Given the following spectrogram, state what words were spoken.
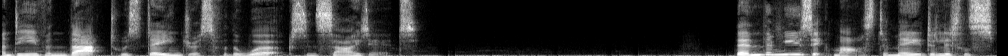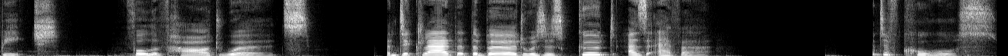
and even that was dangerous for the works inside it. Then the music master made a little speech, full of hard words, and declared that the bird was as good as ever. And of course,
